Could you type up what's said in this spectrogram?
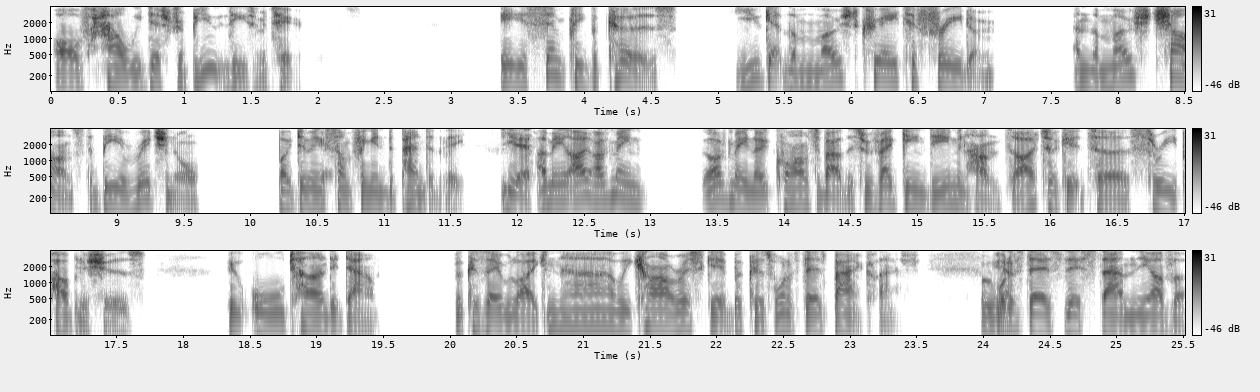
of how we distribute these materials. It is simply because you get the most creative freedom and the most chance to be original by doing something independently. yeah. I mean, I, I've made I've made no qualms about this. With Ed Gein Demon Hunter, I took it to three publishers who all turned it down because they were like, "No, we can't risk it because what if there's backlash? What Yeah. if there's this, that, and the other?"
